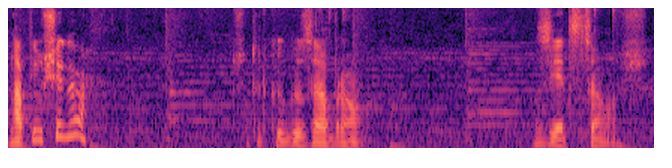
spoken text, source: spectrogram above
Napił się go? Czy tylko go zabrał? Zjedz całość.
